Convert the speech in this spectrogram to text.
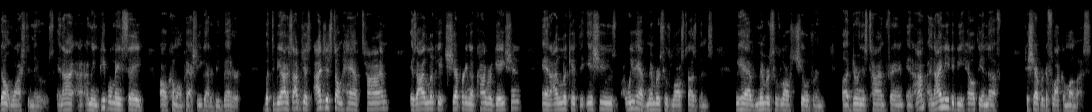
don't watch the news, and I I mean, people may say, "Oh, come on, Pastor, you got to do better." But to be honest, I've just I just don't have time. As I look at shepherding a congregation, and I look at the issues. We have members who've lost husbands. We have members who've lost children uh, during this time frame, and I'm and I need to be healthy enough to shepherd the flock among us.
